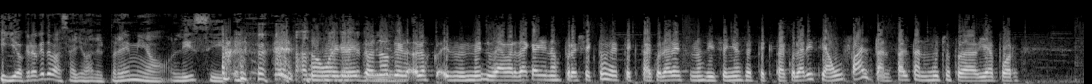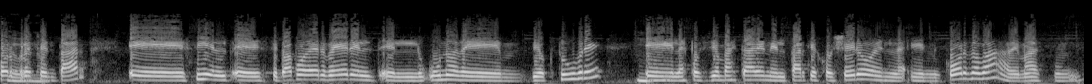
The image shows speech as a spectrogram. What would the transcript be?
Y yo creo que te vas a llevar el premio, Lizzy. No, bueno, eso no, que los- la verdad que hay unos proyectos espectaculares, unos diseños espectaculares y aún faltan, faltan muchos todavía por, por bueno. Eh, sí, el, eh, se va a poder ver el, el 1 de, de octubre. Eh, la exposición va a estar en el Parque Joyero en, la- en Córdoba, además un-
